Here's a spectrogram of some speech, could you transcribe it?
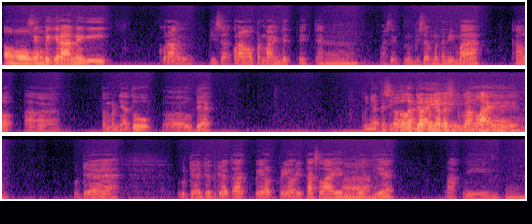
oh sing pikirannya ki kurang bisa kurang open minded wedan Hmm. masih belum bisa menerima kalau eh, temennya tuh eh, udah punya Oh, kesibukan udah punya lain. kesibukan lain udah udah ada prioritas prioritas lain Ah. buat dia lakuin Hmm.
